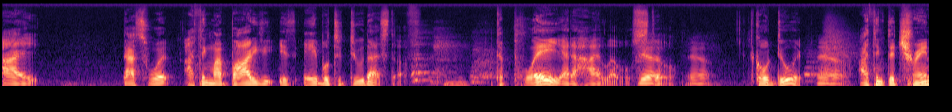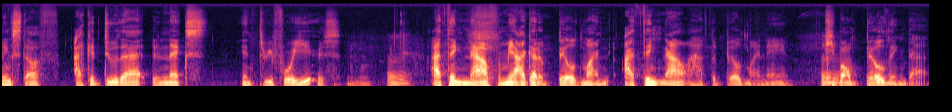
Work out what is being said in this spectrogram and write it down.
I, that's what I think my body is able to do that stuff, mm-hmm. to play at a high level Yeah. still. Yeah. Go do it. Yeah. I think the training stuff, I could do that in the next in three, four years. Mm-hmm. Mm. I think now for me, I got to build my. I think now I have to build my name. Mm. Keep on building that,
